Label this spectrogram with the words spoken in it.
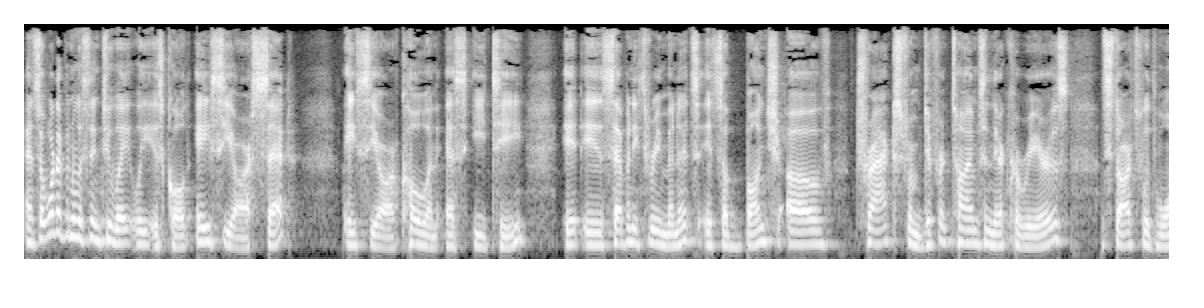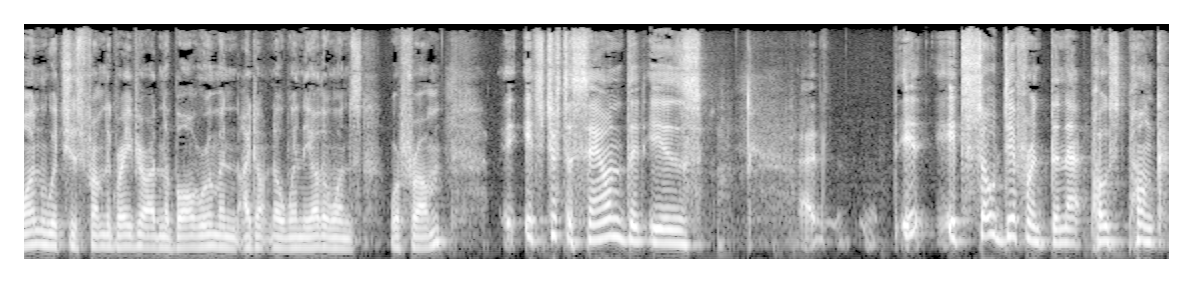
And so what I've been listening to lately is called ACR Set. ACR colon SET. It is 73 minutes. It's a bunch of tracks from different times in their careers. It starts with one which is from the graveyard and the ballroom, and I don't know when the other ones were from it's just a sound that is uh, it it's so different than that post punk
